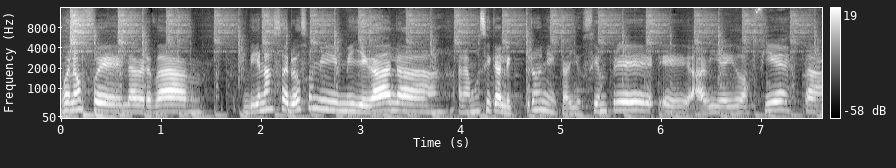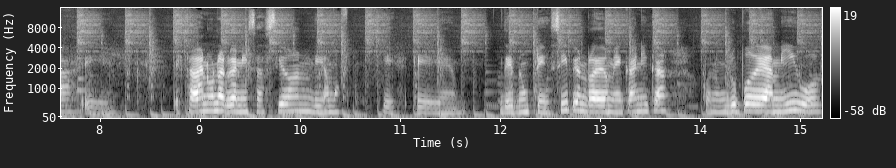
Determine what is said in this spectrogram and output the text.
Bueno, fue la verdad bien azaroso mi, llegada a la, música electrónica. Yo siempre eh, había ido a fiestas, eh, estaba en una organización, digamos, desde un principio en Radio Mecánica con un grupo de amigos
